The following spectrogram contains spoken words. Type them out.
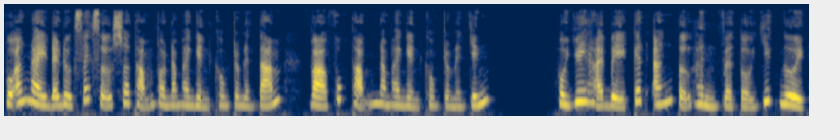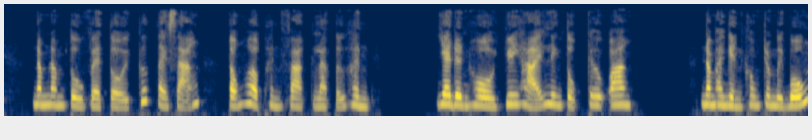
Vụ án này đã được xét xử sơ thẩm vào năm 2008 và phúc thẩm năm 2009. Hồ Duy Hải bị kết án tử hình về tội giết người, 5 năm tù về tội cướp tài sản, tổng hợp hình phạt là tử hình. Gia đình Hồ Duy Hải liên tục kêu oan. Năm 2014,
